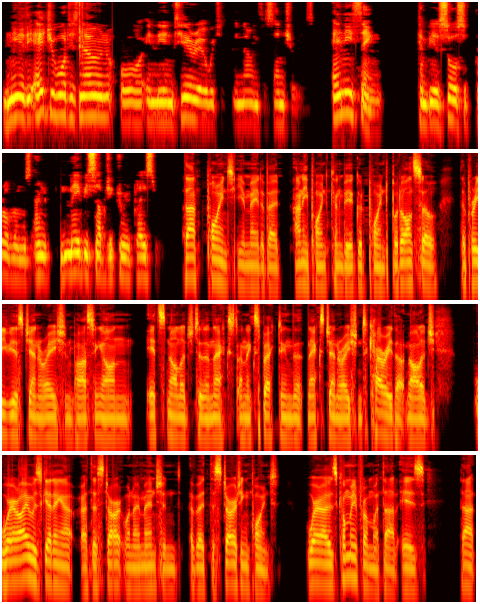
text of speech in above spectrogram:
near the edge of what is known or in the interior, which has been known for centuries. Anything can be a source of problems and may be subject to replacement. That point you made about any point can be a good point, but also the previous generation passing on its knowledge to the next and expecting the next generation to carry that knowledge. Where I was getting at at the start when I mentioned about the starting point, where I was coming from with that is that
